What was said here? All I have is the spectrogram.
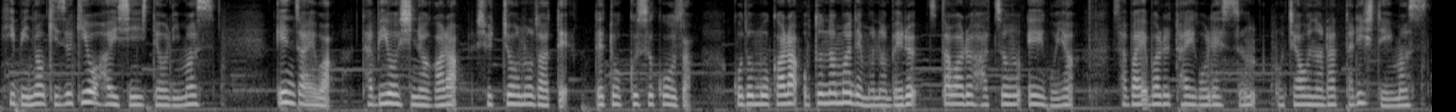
日々の気づきを配信しております。現在は旅をしながら出張のだてデトックス講座子供から大人まで学べる伝わる発音英語やサバイバルタイ語レッスンお茶を習ったりしています。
